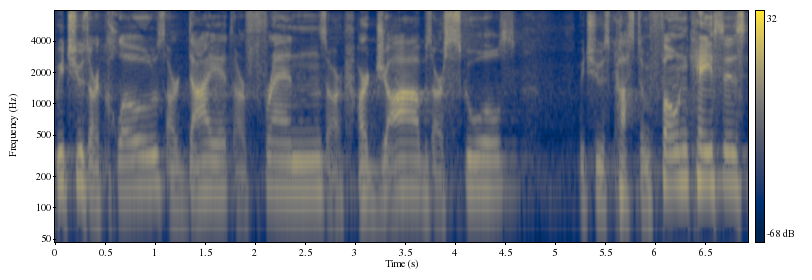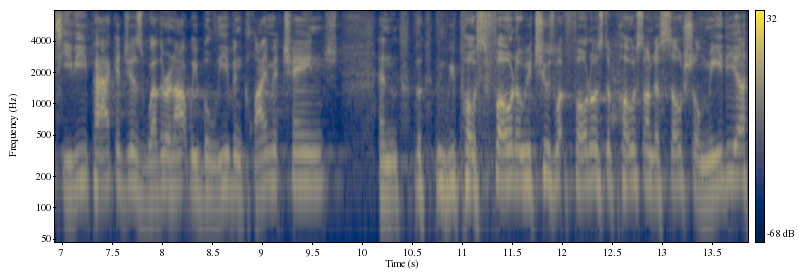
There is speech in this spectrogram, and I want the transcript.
we choose our clothes, our diet, our friends, our, our jobs, our schools. We choose custom phone cases, TV packages, whether or not we believe in climate change. And we post photo, we choose what photos to post onto social media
